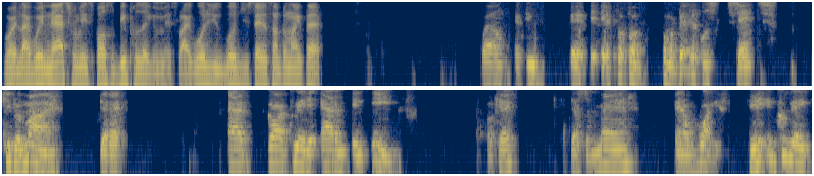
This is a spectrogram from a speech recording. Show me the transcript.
we're like we're naturally supposed to be polygamous. Like what did you what would you say to something like that well, if you, if, if from, from a biblical sense, keep in mind that God created Adam and Eve. Okay, that's a man and a wife. He didn't create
